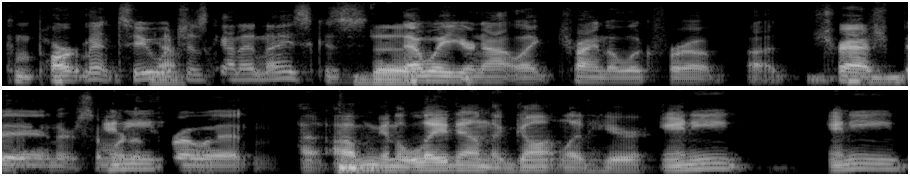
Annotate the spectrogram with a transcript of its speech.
compartment too, yeah. which is kind of nice because that way you're not like trying to look for a, a trash mm-hmm. bin or somewhere any, to throw it. I'm going to lay down the gauntlet here. Any any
